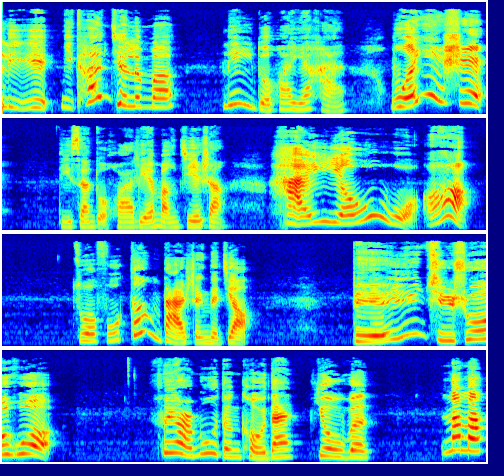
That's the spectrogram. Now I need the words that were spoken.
里，你看见了吗？”另一朵花也喊：“我也是。”第三朵花连忙接上：“还有我。”佐福更大声的叫。别一起说话。菲尔目瞪口呆，又问：“那么，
